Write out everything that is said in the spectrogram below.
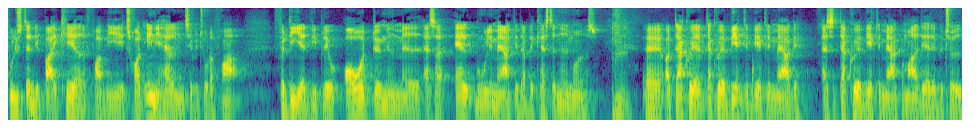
fuldstændig barrikeret fra vi trådte ind i hallen, til vi tog derfra fordi at vi blev overdynget med altså alt muligt mærkeligt, der blev kastet ned mod os. Mm. Øh, og der kunne, jeg, der kunne jeg virkelig, virkelig mærke, altså der kunne jeg virkelig mærke, hvor meget det her det betød.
